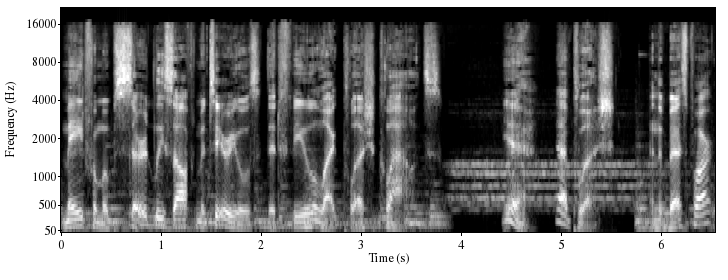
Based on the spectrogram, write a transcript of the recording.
made from absurdly soft materials that feel like plush clouds. Yeah, that plush. And the best part?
